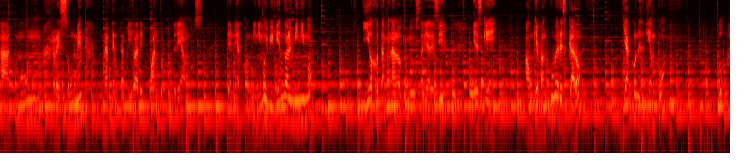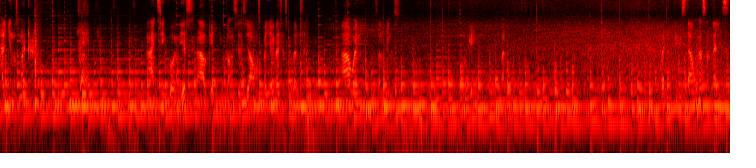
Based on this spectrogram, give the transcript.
ah, como un resumen, una tentativa de cuánto podríamos tener con mínimo y viviendo al mínimo. Y ojo, también algo que me gustaría decir es que aunque Vancouver es caro, ya con el tiempo, oh, alguien nos marca. Ah, en 5 o en 10. Ah, ok. Entonces ya vamos para allá. Gracias por avisar. Ah, bueno, pues al menos. Ok, vale. Bueno, necesitaba unas sandalias.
